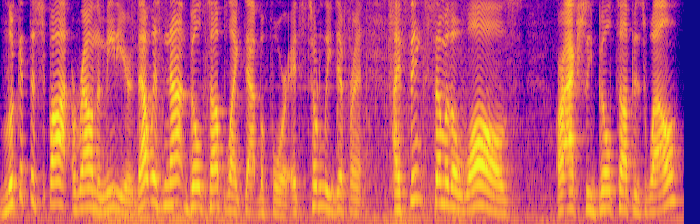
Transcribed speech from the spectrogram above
Look at the spot around the meteor. That was not built up like that before. It's totally different. I think some of the walls are actually built up as well,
